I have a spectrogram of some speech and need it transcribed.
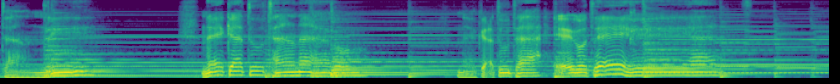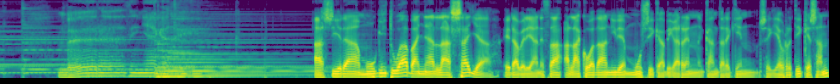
Eta ni nekatuta nago nekatuta egoteaz berdinagatik Hasiera mugitua baina lasaia era berean ez da alakoa da nire musika bigarren kantarekin. Segi aurretik esan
